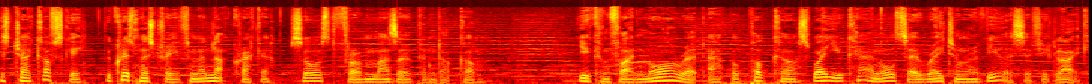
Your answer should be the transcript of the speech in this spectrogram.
is Tchaikovsky, The Christmas Tree from the Nutcracker, sourced from musopen.com. You can find more at Apple Podcasts, where you can also rate and review us if you'd like.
